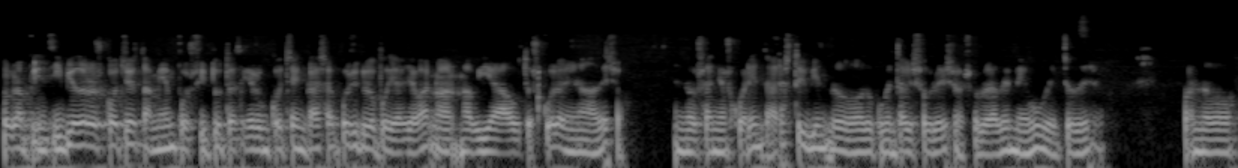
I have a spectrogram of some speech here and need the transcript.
Porque al principio de los coches también, pues si tú te hacías un coche en casa, pues sí que lo podías llevar, no, no había autoescuela ni nada de eso en los años 40. Ahora estoy viendo documentales sobre eso, sobre la BMW y todo eso. Cuando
